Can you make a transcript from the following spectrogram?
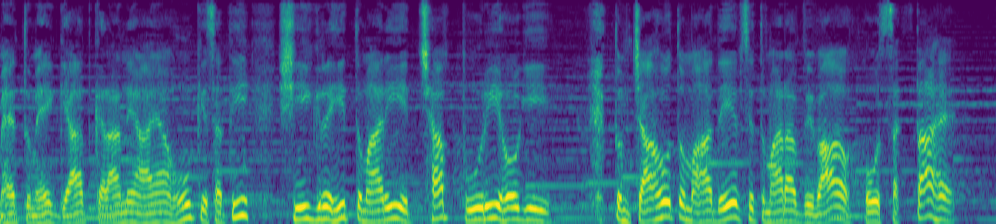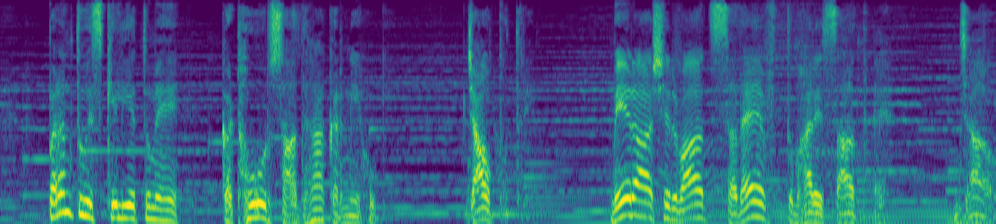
मैं तुम्हें ज्ञात कराने आया हूँ कि सती, शीघ्र ही तुम्हारी इच्छा पूरी होगी। तुम चाहो तो महादेव से तुम्हारा विवाह हो सकता है, परंतु इसके लिए तुम्हें कठोर साधना करनी होगी। जाओ पुत्री मेरा आशीर्वाद सदैव तुम्हारे साथ है। जाओ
